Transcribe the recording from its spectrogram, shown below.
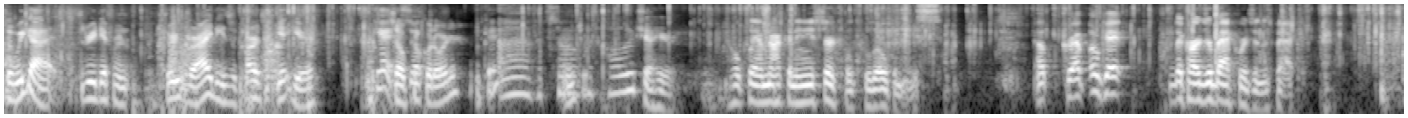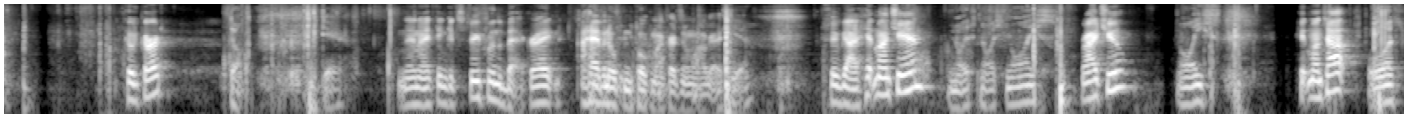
So we got three different. Three varieties of cards to get here. Okay, So, so, pick what order? Okay. uh, let's start with Hawlucha here. Hopefully I'm not going to need a searchable tool to open these. Oh, crap, okay. The cards are backwards in this pack. Code card? Don't. Dare. And then I think it's three from the back, right? I haven't opened Pokemon cards in a while, guys. Yeah. So we've got Hitmonchan, Nice, nice, nice. Raichu, Nice. Hitmontop, let's,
